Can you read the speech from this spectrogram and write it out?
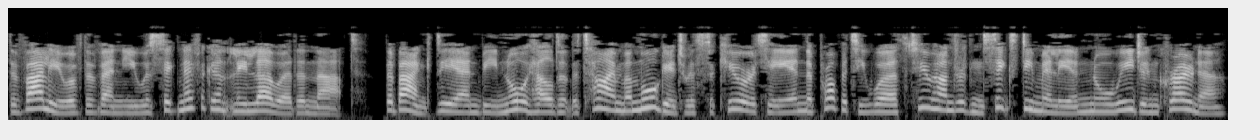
the value of the venue was significantly lower than that. The bank DNB Nor held at the time a mortgage with security in the property worth 260 million Norwegian kroner,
